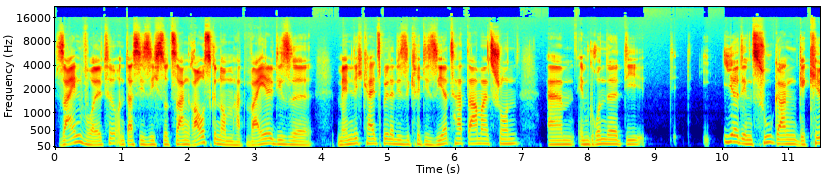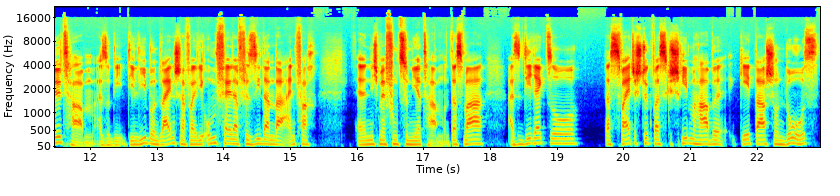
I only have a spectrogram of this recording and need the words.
sein wollte und dass sie sich sozusagen rausgenommen hat, weil diese Männlichkeitsbilder, die sie kritisiert hat damals schon, ähm, im Grunde die, ihr den Zugang gekillt haben, also die, die Liebe und Leidenschaft, weil die Umfelder für sie dann da einfach äh, nicht mehr funktioniert haben. Und das war also direkt so, das zweite Stück, was ich geschrieben habe, geht da schon los.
